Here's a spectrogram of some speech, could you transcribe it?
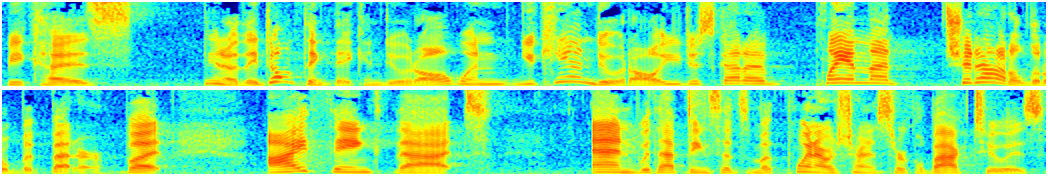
because you know, they don't think they can do it all when you can do it all. You just got to plan that shit out a little bit better. But I think that and with that being said, so my point I was trying to circle back to is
